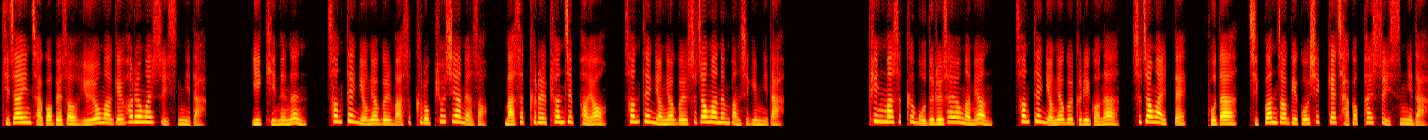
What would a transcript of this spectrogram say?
디자인 작업에서 유용하게 활용할 수 있습니다. 이 기능은 선택 영역을 마스크로 표시하면서 마스크를 편집하여 선택 영역을 수정하는 방식입니다. 퀵마스크 모드를 사용하면 선택 영역을 그리거나 수정할 때 보다 직관적이고 쉽게 작업할 수 있습니다.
